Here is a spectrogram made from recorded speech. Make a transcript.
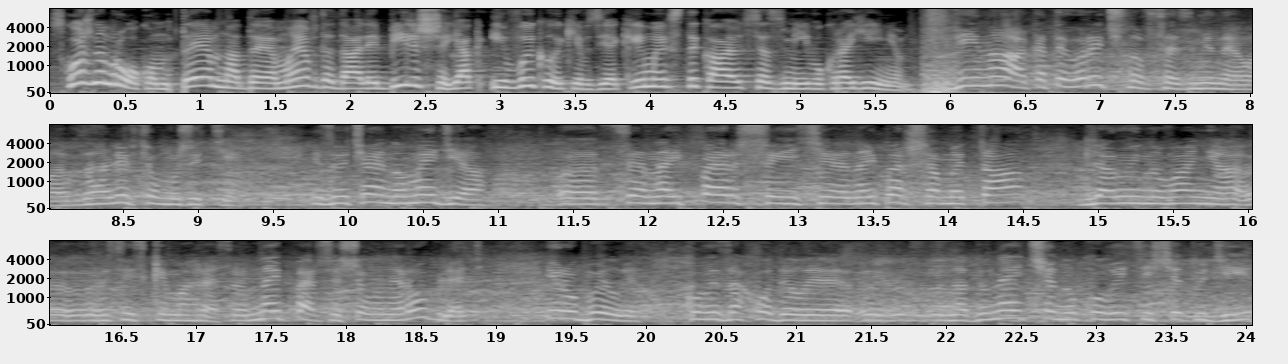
З кожним роком тем на ДМФ дедалі більше, як і викликів, з якими стикаються змі в Україні. Війна категорично все змінила взагалі в цьому житті. І, звичайно, медіа е, це найперший, найперша мета для руйнування е, російським агресором. Найперше, що вони роблять і робили, коли заходили е, на Донеччину, колись іще тоді.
